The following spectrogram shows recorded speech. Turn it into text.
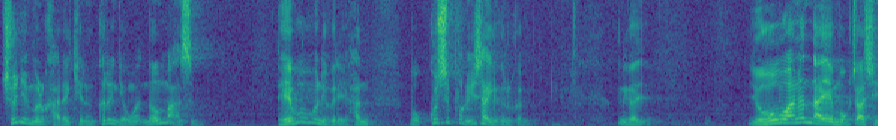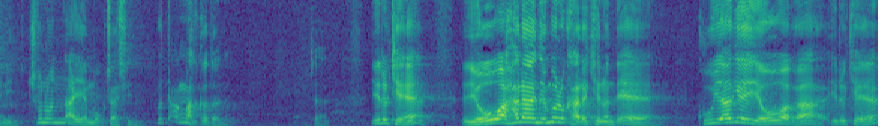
주님을 가리키는 그런 경우가 너무 많습니다. 대부분이 그래요. 한 뭐 90% 이상이 그럴 겁니다. 그러니까 여호와는 나의 목자시니 주는 나의 목자시니 그거 딱 맞거든요. 자, 이렇게 여호와 하나님을 가리키는데 구약의 여호와가 이렇게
